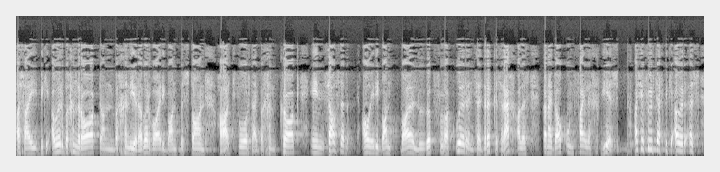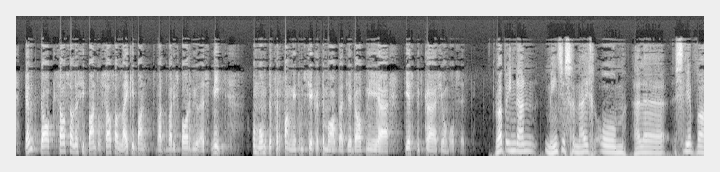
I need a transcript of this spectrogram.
As hy bietjie ouer begin raak, dan begin die rubber waar die band bestaan hard word, hy begin kraak en selfs al hierdie band baie loopvlak oor en sy druk is reg alles, kan hy dalk onveilig wees. As jou voertuig bietjie ouer is, dink dalk selfs al is die band of selfs al lyk die band wat wat die spaarwiel is nie om hom te vervang net om seker te maak dat jy dalk nie uh, teëspoed kry as jy hom opsit nie. Rob en dan mense is geneig om hulle sleepwa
